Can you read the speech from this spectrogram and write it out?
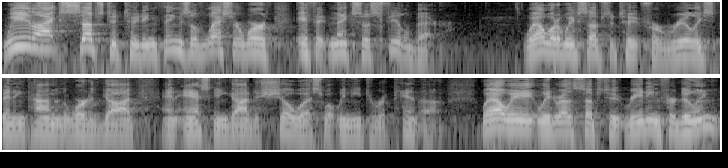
We like substituting things of lesser worth if it makes us feel better. Well, what do we substitute for really spending time in the Word of God and asking God to show us what we need to repent of? Well, we, would rather substitute reading for doing,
